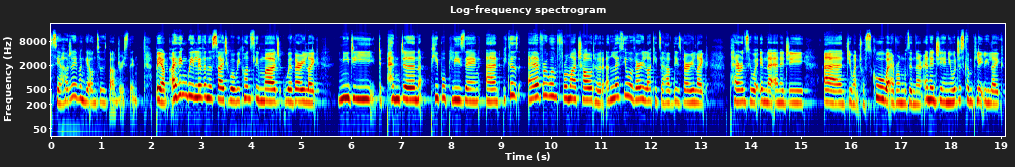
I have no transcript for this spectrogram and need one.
so yeah, how did I even get onto this boundaries thing? But yeah, I think we live in a society where we constantly merge. We're very like needy, dependent, people pleasing, and because everyone from our childhood, unless you were very lucky to have these very like parents who were in their energy, and you went to a school where everyone was in their energy, and you were just completely like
